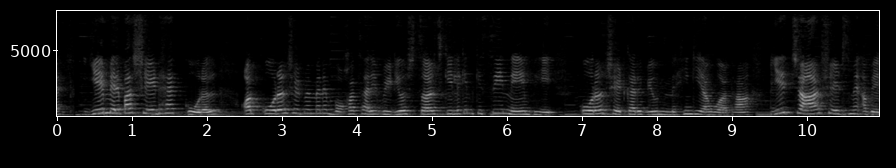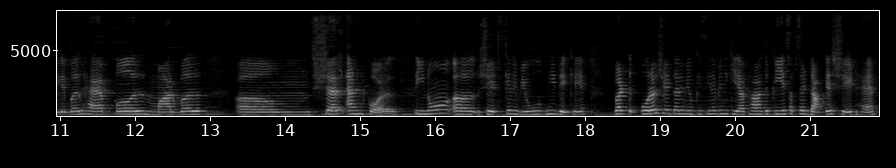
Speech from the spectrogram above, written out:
ये मेरे पास शेड है कोरल और कोरल शेड में मैंने बहुत सारी वीडियो सर्च की, लेकिन किसी ने भी कोरल शेड का रिव्यू नहीं किया हुआ था। ये चार शेड्स में अवेलेबल है pearl marble shell and coral तीनों शेड्स uh, के रिव्यू भी देखे बट कोरल शेड का रिव्यू किसी ने भी नहीं किया था जबकि ये सबसे डार्केस्ट शेड है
